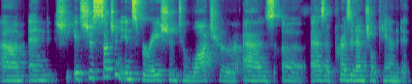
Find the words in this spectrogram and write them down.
Um, and she, it's just such an inspiration to watch her as a, as a presidential candidate.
